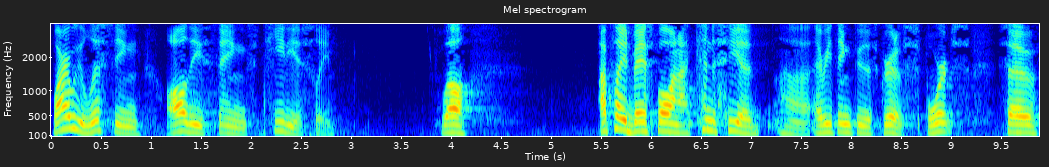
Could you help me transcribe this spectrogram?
Why are we listing all these things tediously? Well, I played baseball and I tend to see a, uh, everything through this grid of sports. So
